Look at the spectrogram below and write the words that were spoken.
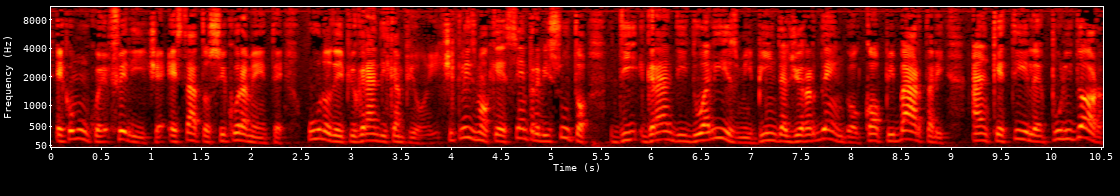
e comunque felice, è stato sicuramente uno dei più grandi campioni. Ciclismo che è sempre vissuto di grandi dualismi, Binda Girardengo, Coppi Bartali, anche Til Pulidor,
